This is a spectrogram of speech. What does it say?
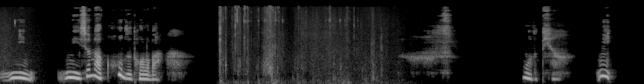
你，你先把裤子脱了吧。我的天，你，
